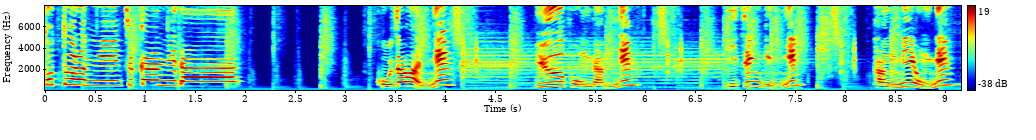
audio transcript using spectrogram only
토토로님 축하합니다. 고정환님, 유봉남님, 이진기님, 박미용님,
